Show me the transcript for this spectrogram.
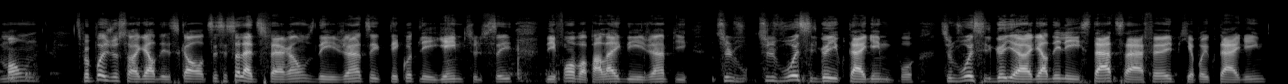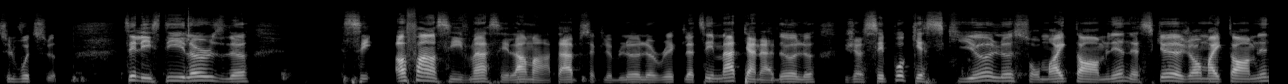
monde, tu peux pas juste regarder le score. C'est ça la différence des gens. Tu écoutes les games, tu le sais. Des fois, on va parler avec des gens, puis tu, le, vois si le gars il écoutait la game ou pas. Tu le vois si le gars il a regardé les stats à la feuille puis qu'il n'a pas écouté la game. Tu le vois tout de suite. Tu sais, les Steelers, là, c'est offensivement, c'est lamentable ce club-là, le Rick. Là. Matt Canada, là, je ne sais pas qu'est-ce qu'il y a là, sur Mike Tomlin. Est-ce que genre Mike Tomlin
